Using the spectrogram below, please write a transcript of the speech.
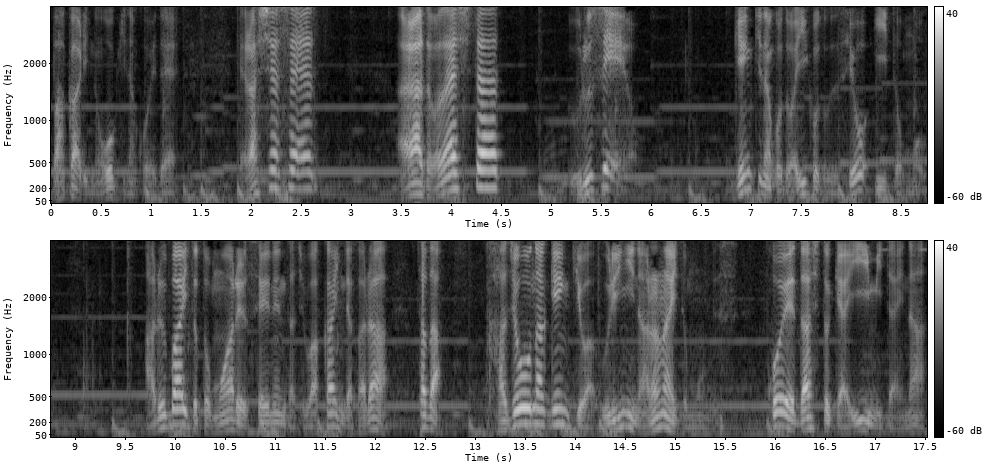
ばかりの大きな声で「いらっしゃいませ。ありがとうございました。うるせえよ。元気なことはいいことですよ。いいと思う。アルバイトと思われる青年たち若いんだからただ過剰な元気は売りにならないと思うんです。声出しときゃいいみたいな。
